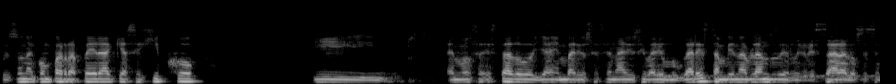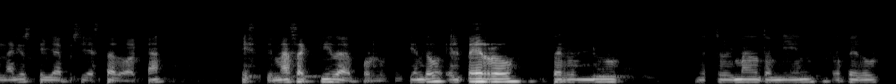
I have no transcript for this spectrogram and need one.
pues una compa rapera que hace hip hop y pues, hemos estado ya en varios escenarios y varios lugares, también hablando de regresar a los escenarios que ella pues ya ha estado acá, este, más activa por lo que entiendo. El perro, perro Lu, nuestro hermano también, rapero.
